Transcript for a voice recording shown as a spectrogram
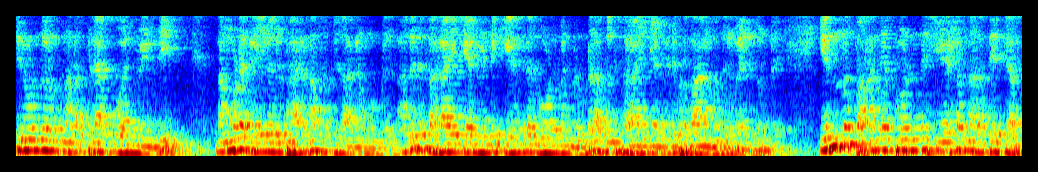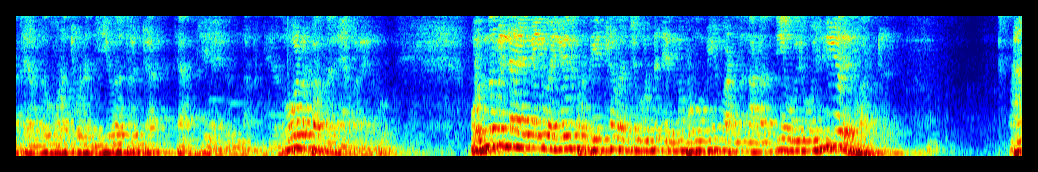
തിരുവനന്തപുരത്ത് നടപ്പിലാക്കുവാൻ വേണ്ടി നമ്മുടെ കയ്യിൽ ഒരു ഭരണ സംവിധാനമുണ്ട്. അതിന് സഹായിക്കാൻ വേണ്ടി കേന്ദ്ര ഗവൺമെന്റ് ഉണ്ട്. അതിന് സഹായിക്കാൻ വേണ്ടി പ്രധാനമന്ത്രി വരുന്നുണ്ട്. എന്ന് പറഞ്ഞപ്പോഴിന് ശേഷം നടത്തിയ ചർച്ചകൾക്ക് കുറച്ചുകൂടെ ജീവസുറ്റ ചർച്ചയായിരുന്നു നടത്തിയത്. അതോടൊപ്പം തന്നെ ഞാൻ ഒന്നുമില്ലായ്മയിൽ വലിയൊരു പ്രതീക്ഷ വെച്ചുകൊണ്ട് ജന്മഭൂമി വളരെ നടത്തിയ ഒരു വലിയൊരു എഫർട്ട് ആ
